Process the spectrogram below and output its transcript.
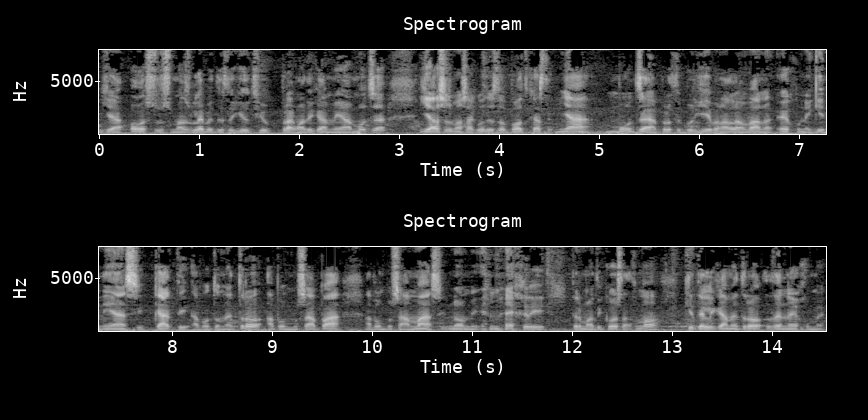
για όσους μας βλέπετε στο YouTube πραγματικά μία μούτζα, για όσους μας ακούτε στο podcast, μια μούτζα πρωθυπουργή, επαναλαμβάνω, έχουν εγκαινιάσει κάτι από το μετρό, από Μουσαπά, από Μουσαμά, συγγνώμη, μέχρι τερματικό σταθμό και τελικά μετρό δεν έχουμε.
